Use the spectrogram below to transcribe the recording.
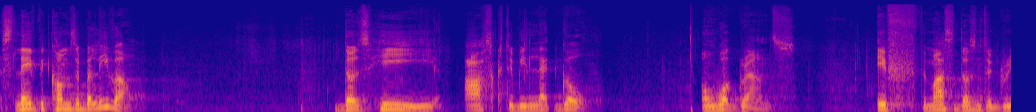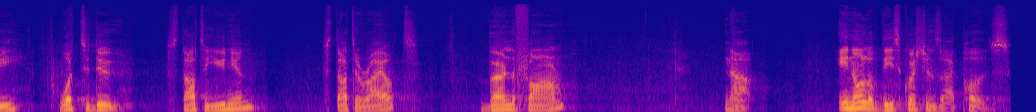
slave becomes a believer. Does he ask to be let go? On what grounds? If the master doesn't agree, what to do? Start a union? Start a riot? Burn the farm? Now, in all of these questions I pose,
